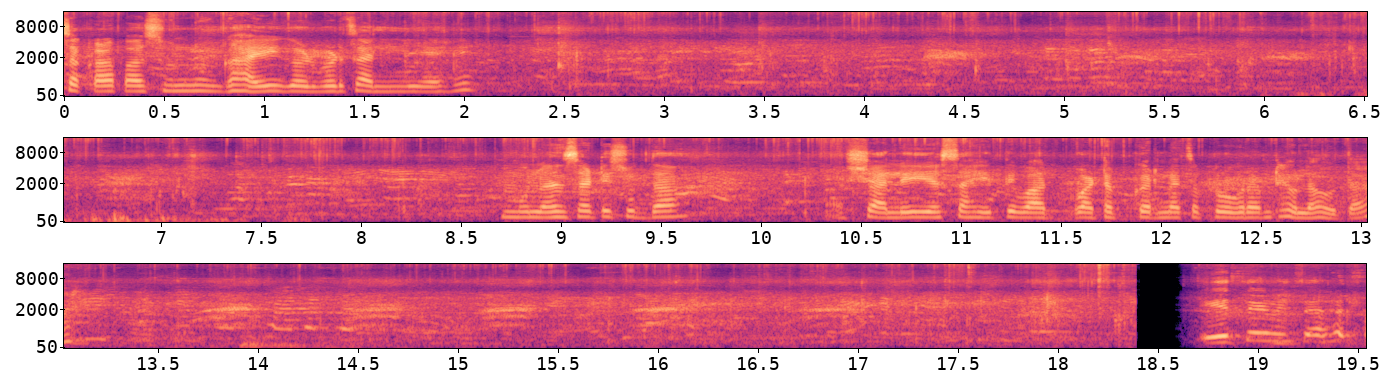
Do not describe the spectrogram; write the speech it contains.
सकाळपासून घाई गडबड चाललेली आहे. मुलांसाठी सुद्धा शालेय साहित्य वाट वाटप करण्याचा प्रोग्राम ठेवला होता. येते विचारत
